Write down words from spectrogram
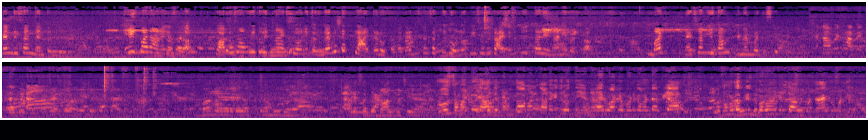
then this and then tandoori. एक बार आने का मतलब वापस आऊँगी तो इतना एक्सप्लोर नहीं करूँगी। अभी सिर्फ़ प्लेटर होता पता है जिसमें सबके दो दो पीस होकर ट्राई करें तो इतना लेना नहीं पड़ता। But next time you come remember this video धोया। अरे सर पे बाल बचे हैं। तो समझ लो यहाँ से वृंदावन जाने की ज़रूरत नहीं है। नारायण वाटर फ्रंट का मंडा पिया तो समझ लो कृष्ण भगवान मिल रहा हमको चाहे जो मर्ज़ी कमाओ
